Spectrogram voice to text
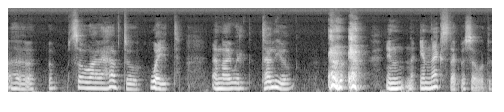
Uh, so I have to wait, and I will tell you in in next episode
